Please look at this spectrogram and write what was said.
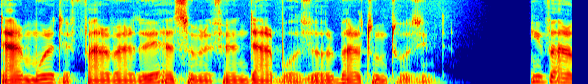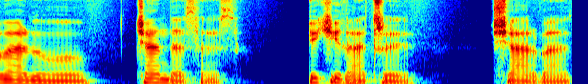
در مورد فروردهای استامینوفن در بازار براتون توضیح میدم. این فرآورده ها چند دسته است؟ یکی قطره شربت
